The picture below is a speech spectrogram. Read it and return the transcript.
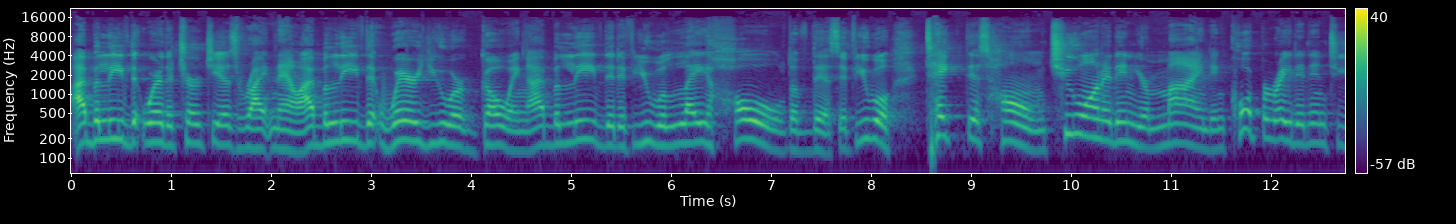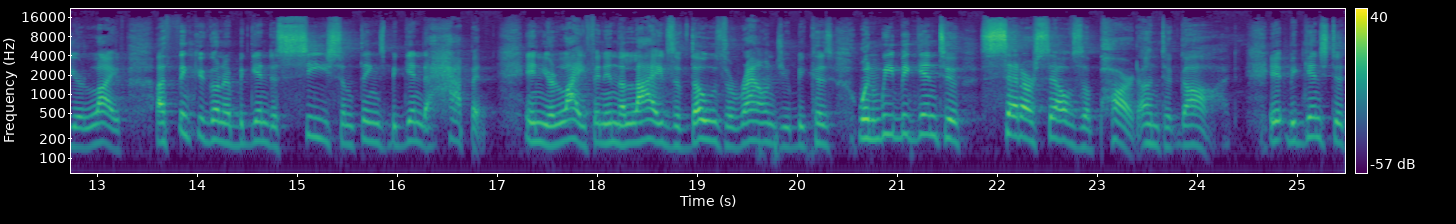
I believe that where the church is right now, I believe that where you are going, I believe that if you will lay hold of this, if you will take this home, chew on it in your mind, incorporate it into your life, I think you're going to begin to see some things begin to happen in your life and in the lives of those around you. Because when we begin to set ourselves apart unto God, it begins to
